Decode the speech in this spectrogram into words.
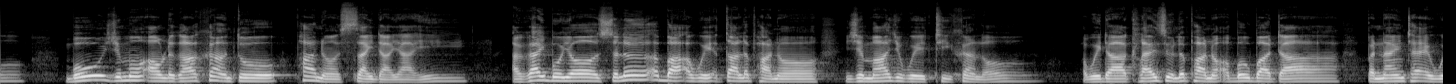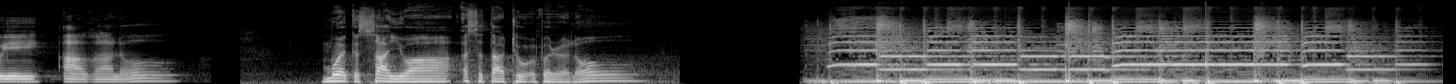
ဘိုးယမွန်အောင်လကားခန့်တုဖနော်စိုက်တာရဟေအဂိုက်ဘယောဆလအဘအဝေအတလဖနောယမယဝေထိခန့်လော အဝေဒါခလိုက်စုလဖနောအပုပ္ပတာပနိုင်ထိုက်အဝေအာဂါလောမွဲ့ကဆာယွာအစတထုအပရလော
